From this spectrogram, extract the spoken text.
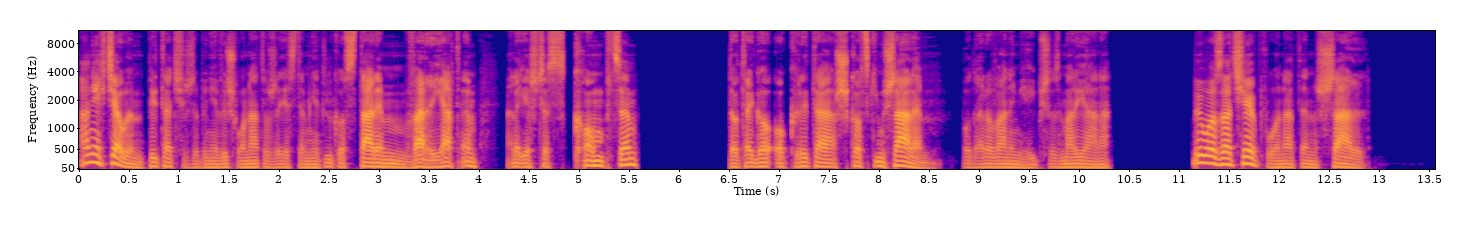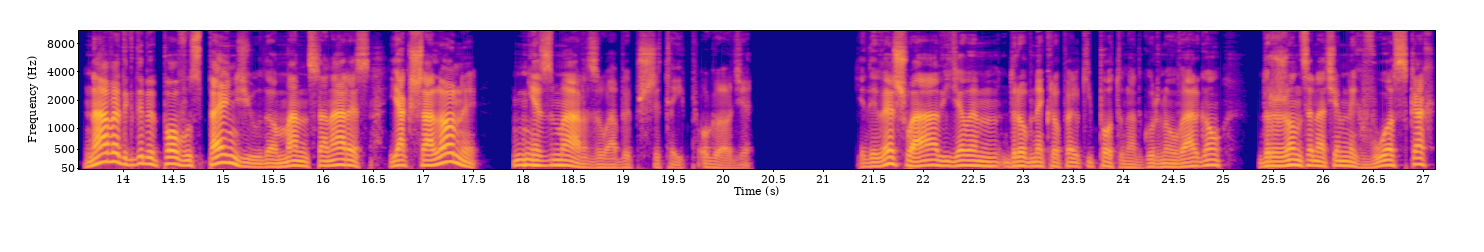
a nie chciałem pytać, żeby nie wyszło na to, że jestem nie tylko starym wariatem, ale jeszcze skąpcem, do tego okryta szkockim szalem, podarowanym jej przez Mariana. Było za ciepło na ten szal. Nawet gdyby powóz pędził do Manzanares jak szalony, nie zmarzłaby przy tej pogodzie. Kiedy weszła, widziałem drobne kropelki potu nad górną wargą, drżące na ciemnych włoskach,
